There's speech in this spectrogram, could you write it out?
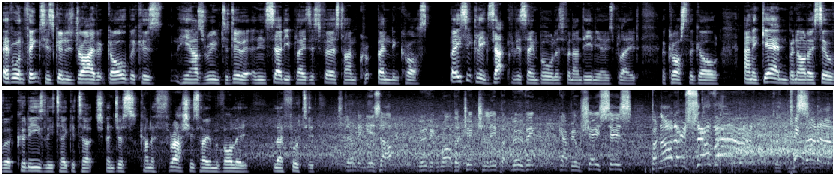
everyone thinks is going to drive at goal because he has room to do it, and instead he plays his first time bending cross. Basically, exactly the same ball as Fernandinho's played across the goal. And again, Bernardo Silva could easily take a touch and just kind of thrashes home a volley left footed. Sterling is up, moving rather gingerly, but moving. Gabriel chases. Bernardo Silva! Pick that up!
